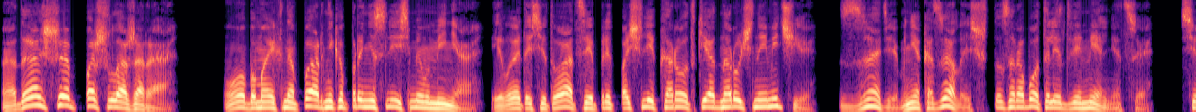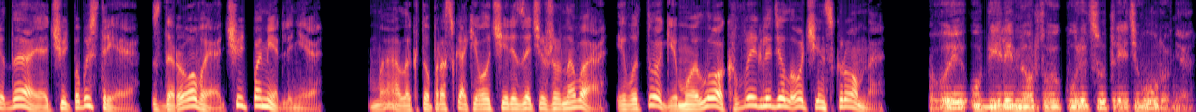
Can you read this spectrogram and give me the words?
А дальше пошла жара. Оба моих напарника пронеслись мимо меня, и в этой ситуации предпочли короткие одноручные мечи, Сзади мне казалось, что заработали две мельницы. Седая чуть побыстрее, здоровая чуть помедленнее. Мало кто проскакивал через эти жернова, и в итоге мой лог выглядел очень скромно. «Вы убили мертвую курицу третьего уровня.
